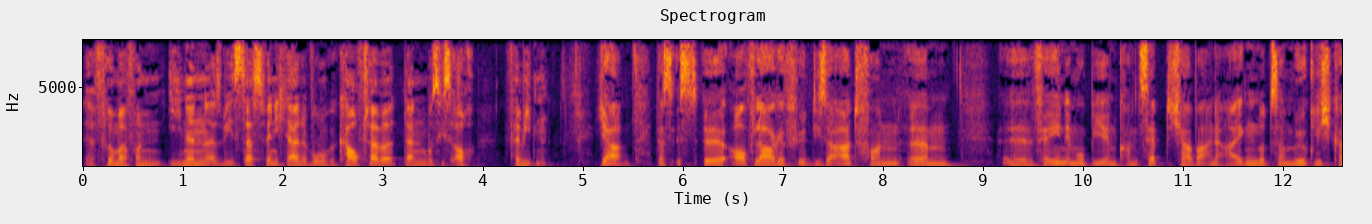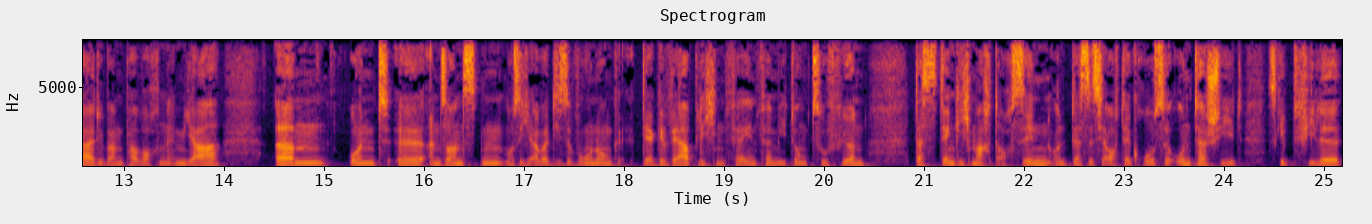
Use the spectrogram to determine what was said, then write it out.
äh, Firma von Ihnen. Also wie ist das, wenn ich da eine Wohnung gekauft habe, dann muss ich es auch vermieten? Ja, das ist äh, Auflage für diese Art von ähm, äh, Ferienimmobilienkonzept. Ich habe eine Eigennutzermöglichkeit über ein paar Wochen im Jahr. Ähm, und äh, ansonsten muss ich aber diese Wohnung der gewerblichen Ferienvermietung zuführen. Das, denke ich, macht auch Sinn. Und das ist ja auch der große Unterschied. Es gibt viele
